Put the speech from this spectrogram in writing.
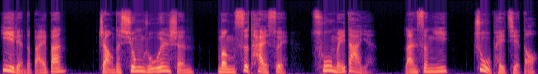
一脸的白斑，长得凶如瘟神，猛似太岁，粗眉大眼，蓝僧衣，铸佩戒刀。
